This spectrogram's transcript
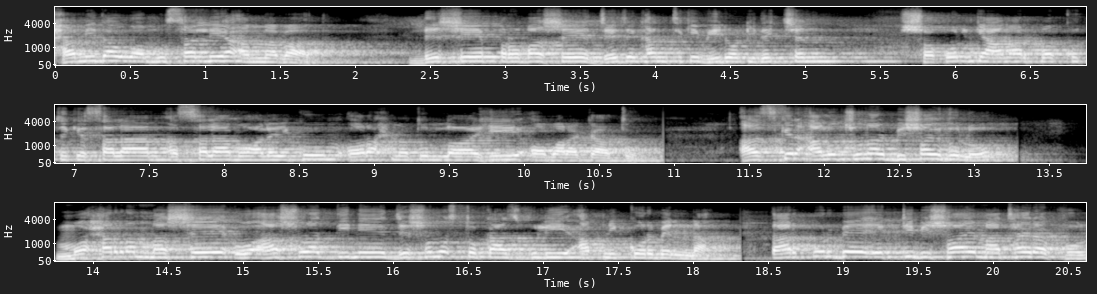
হামিদা ওয়া মুসাল্লিয়া আম্মাবাদ দেশে, প্রবাসে, যে যেখান থেকে ভিডিওটি দেখছেন, সকলকে আমার পক্ষ থেকে সালাম, আসসালামু আলাইকুম ও রহমতুল্লাহি অবরাকাত আজকের আলোচনার বিষয় হলো, মহারম মাসে ও আশুরার দিনে যে সমস্ত কাজগুলি আপনি করবেন না, তার পূর্বে একটি বিষয় মাথায় রাখুন।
